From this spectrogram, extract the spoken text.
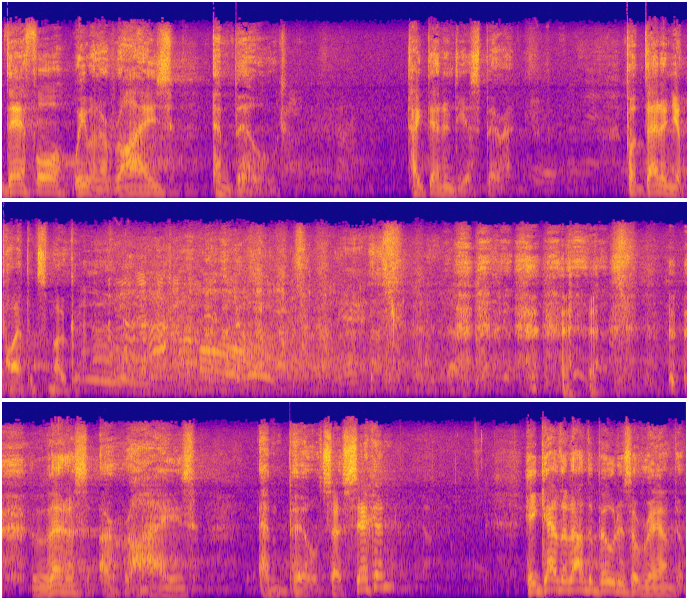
Therefore, we will arise and build. Take that into your spirit. Put that in your pipe and smoke it. Let us arise and build. So, second, he gathered other builders around him.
